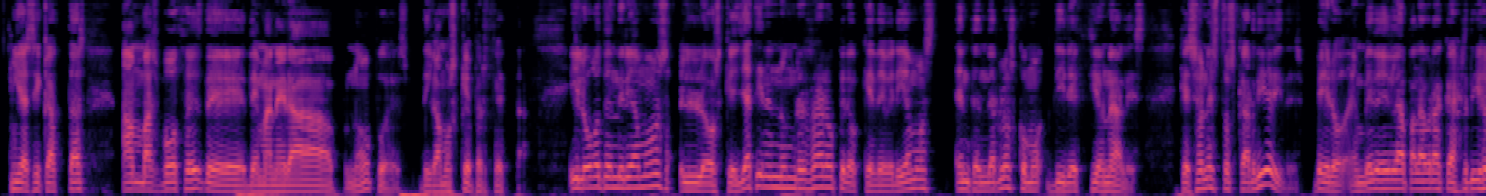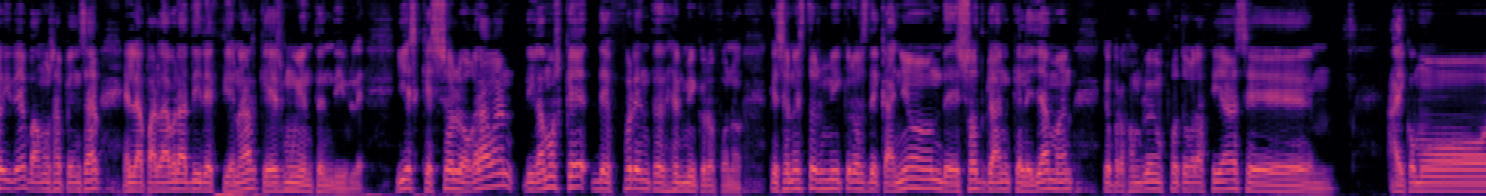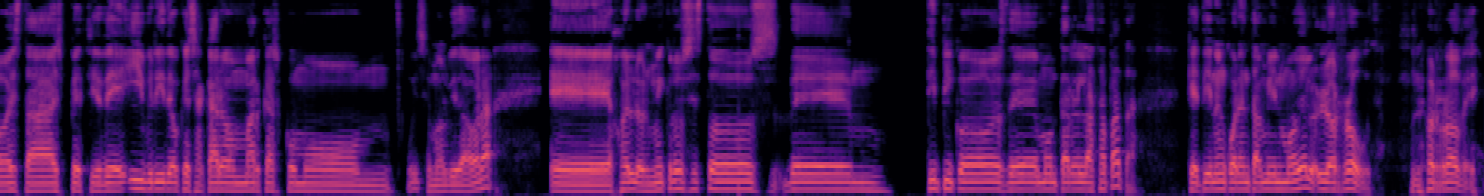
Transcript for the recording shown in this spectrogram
y así captas ambas voces de, de manera, ¿no? Pues digamos que perfecta. Y luego tendríamos los que ya tienen nombre raro, pero que deberíamos entenderlos como direccionales, que son estos cardioides. Pero en vez de la palabra cardioide, vamos a pensar en la palabra direccional, que es muy entendible. Y es que solo graban, digamos que de frente del micrófono, que son estos micros de cañón, de shotgun que le llaman, que por ejemplo en fotografías eh, hay como esta especie de híbrido que sacaron marcas como... Uy, se me olvida ahora. Eh, joder, los micros estos de mm, típicos de montar en la zapata, que tienen 40.000 modelos, los Rode, los Rode,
